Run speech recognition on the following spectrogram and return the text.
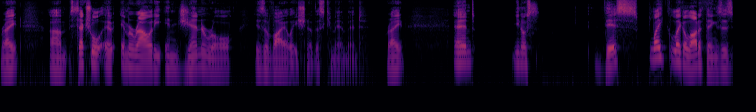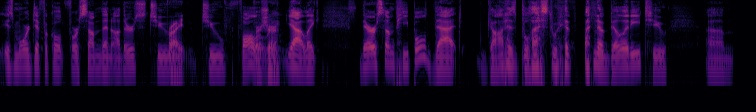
right? Um, sexual I- immorality in general is a violation of this commandment, right? And you know, s- this like like a lot of things is is more difficult for some than others to Right. to follow. sure. right? Yeah, like there are some people that God has blessed with an ability to um,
